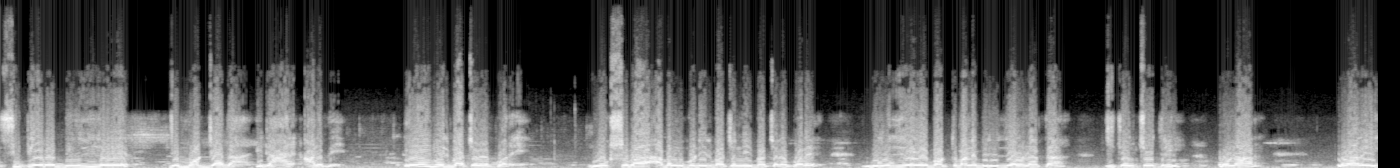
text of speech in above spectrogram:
সিপিএম এর বিরোধী দলের যে মর্যাদা, এটা হার- হারবে। এই নির্বাচনের পরে, লোকসভা এবং উপনির্বাচন নির্বাচনের পরে বিরোধী দলের বর্তমানে বিরোধী দল নেতা জিতেন চৌধুরী, ওনার ওনার এই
